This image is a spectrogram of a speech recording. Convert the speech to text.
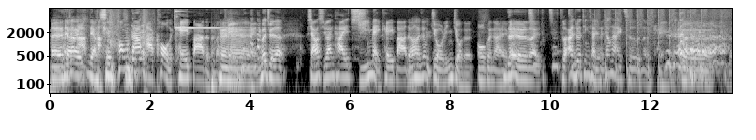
呃，很像两千通搭阿扣的 K 八的那种 K，你会觉得想要喜欢开奇美 K 八的，然后它用九零九的 open i，对对对对，按就会听起来很像那台车的那个 K，对对对。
